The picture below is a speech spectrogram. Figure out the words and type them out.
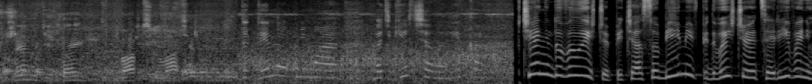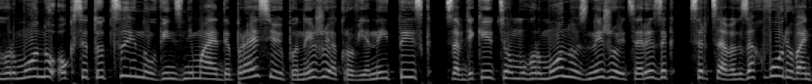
Дружину, дітей, бабцю, матір. Дитину обнімаю, батьків, чоловіка. Вчені довели, що під час обіймів підвищується рівень гормону окситоцину. Він знімає депресію і понижує кров'яний тиск. Завдяки цьому гормону знижується ризик серцевих захворювань.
